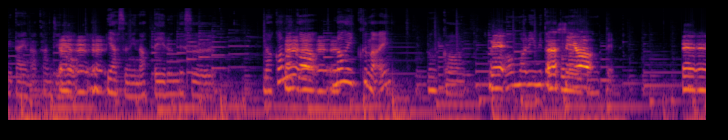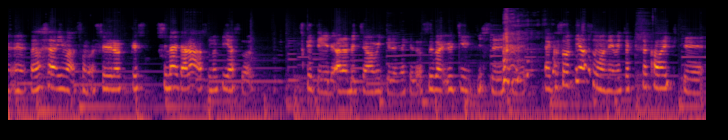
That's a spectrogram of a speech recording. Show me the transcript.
みたいな感じうんのうんピアスになっているんですなかなかうんうんうんうん長くない？なんかうん。ね。あんまり見たことないと思ってうんうんうん。私は今、その収録ししながら、そのピアスをつけているあられちゃんを見てるんだけど、すごいウキウキしてるし、なんかそのピアスもね、めちゃくちゃ可愛くて、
